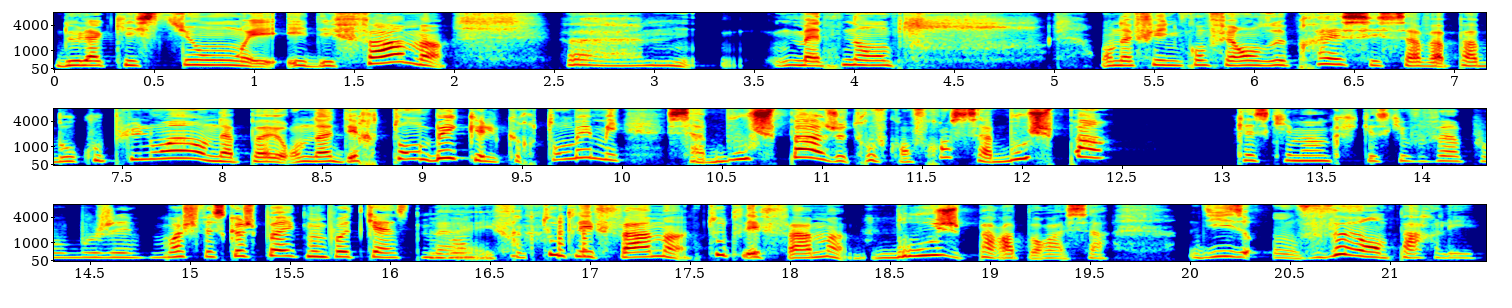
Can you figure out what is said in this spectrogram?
de la question et, et des femmes. Euh, maintenant, pff, on a fait une conférence de presse et ça va pas beaucoup plus loin. On a pas, on a des retombées, quelques retombées, mais ça bouge pas. Je trouve qu'en France, ça bouge pas. Qu'est-ce qui manque? Qu'est-ce qu'il faut faire pour bouger? Moi, je fais ce que je peux avec mon podcast. Mais Ben, bon. Il faut que toutes les femmes, toutes les femmes bougent par rapport à ça. Disent, on veut en parler.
